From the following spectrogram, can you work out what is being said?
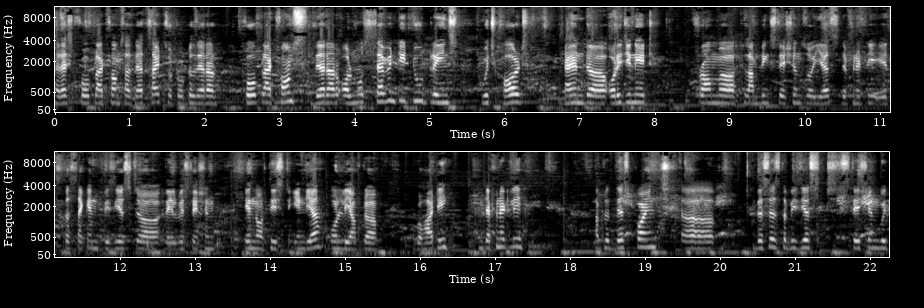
rest four platforms are that side. So total there are four platforms. There are almost 72 trains which halt and uh, originate from uh, Lamding station. So yes definitely it's the second busiest uh, railway station in northeast India only after Guwahati. Definitely up to this point uh, this is the busiest station with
